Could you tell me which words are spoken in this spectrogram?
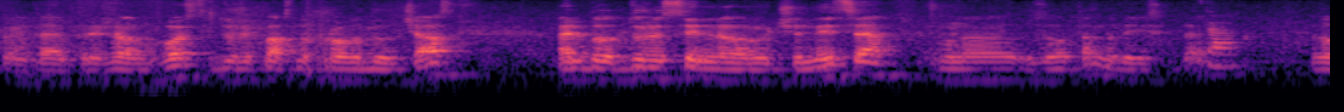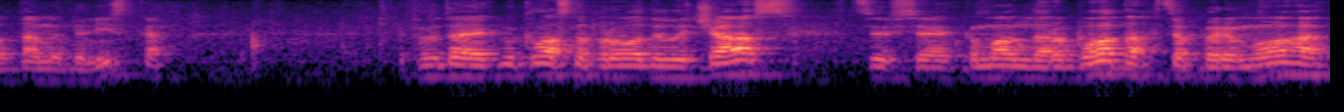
пам'ятаю, приїжджали в гості, дуже класно проводили час. Галь була дуже сильна учениця, вона золота медалістка, так? Так. Золота медалістка. Я пам'ятаю, як ми класно проводили час, це вся командна робота, ця перемога.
